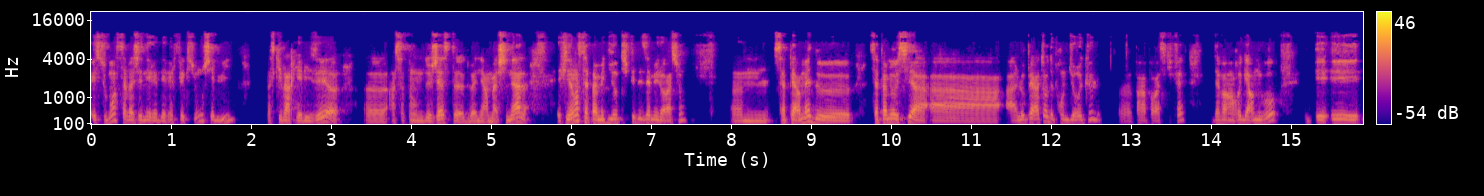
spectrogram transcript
et souvent, ça va générer des réflexions chez lui parce qu'il va réaliser un certain nombre de gestes de manière machinale. Et finalement, ça permet d'identifier des améliorations. ça, permet de, ça permet aussi à, l'opérateur de prendre du recul par rapport à ce qu'il fait, d'avoir un regard nouveau. Et,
